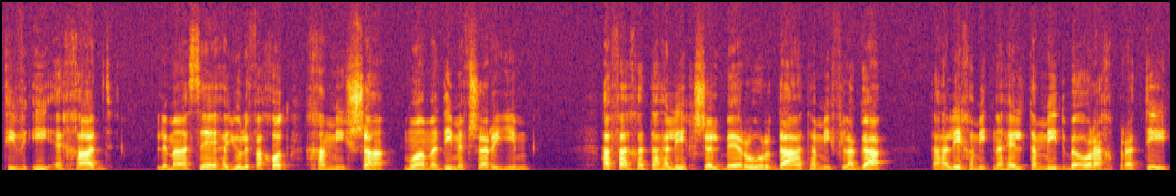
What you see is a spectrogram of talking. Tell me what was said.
טבעי אחד, למעשה היו לפחות חמישה מועמדים אפשריים, הפך התהליך של בירור דעת המפלגה, תהליך המתנהל תמיד באורח פרטי,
